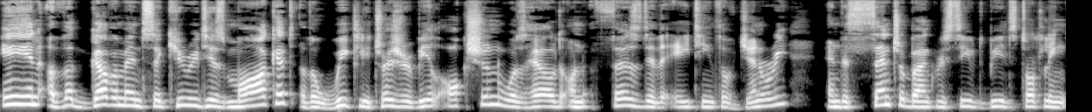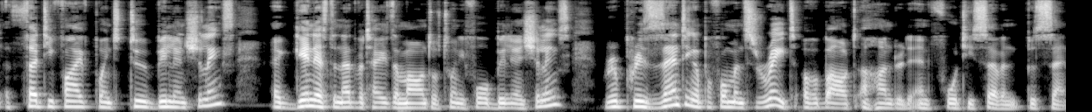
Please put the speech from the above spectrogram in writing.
In the government securities market, the weekly treasury bill auction was held on Thursday, the 18th of January, and the central bank received bids totaling 35.2 billion shillings against an advertised amount of 24 billion shillings, representing a performance rate of about 147%.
